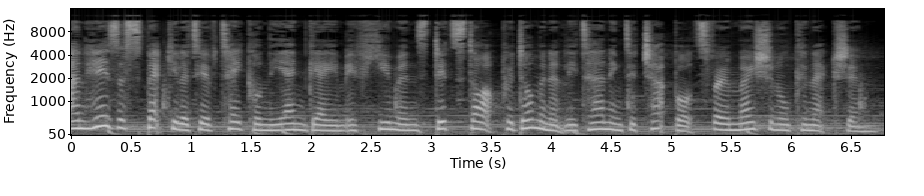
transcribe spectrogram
And here's a speculative take on the endgame if humans did start predominantly turning to chatbots for emotional connection.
